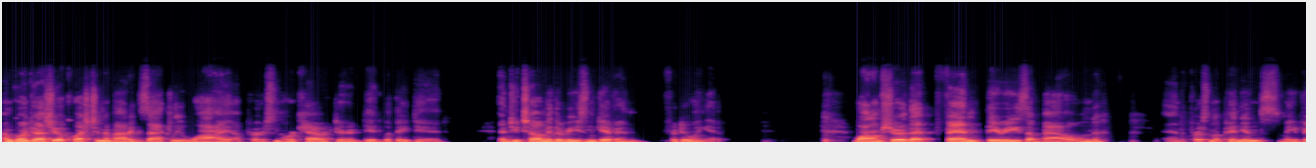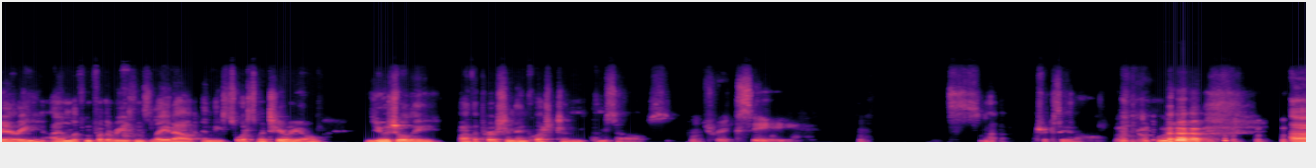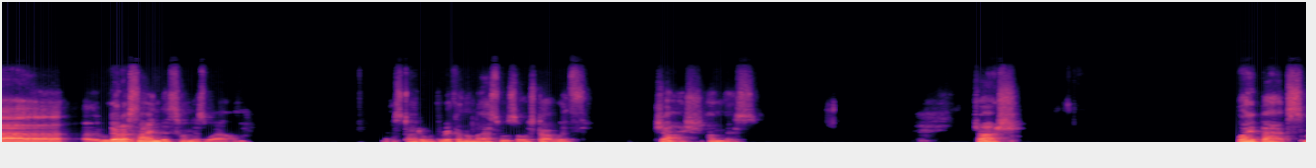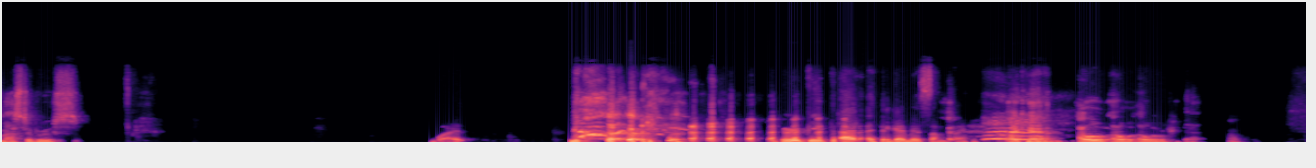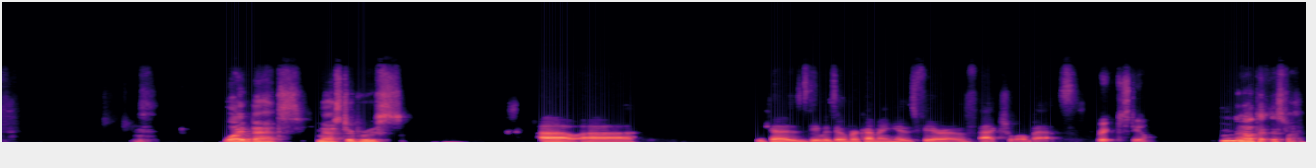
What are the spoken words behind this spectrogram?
I'm going to ask you a question about exactly why a person or character did what they did, and you tell me the reason given for doing it. While I'm sure that fan theories abound and personal opinions may vary, I am looking for the reasons laid out in the source material, usually by the person in question themselves. Trixie. It's not tricksy at all. uh, we're going to assign this one as well. I started with Rick on the last one, so we'll start with Josh on this. Josh, why bats, Master Bruce? What? Can you repeat that? I think I missed something. can. I will, I will. I will repeat that. Why bats, Master Bruce? Oh, uh, because he was overcoming his fear of actual bats. Rick steal. No, that- that's fine.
